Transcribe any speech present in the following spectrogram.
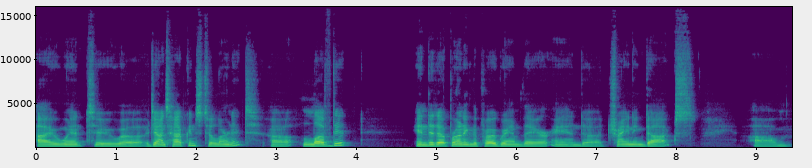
I went to uh, Johns Hopkins to learn it, uh, loved it, ended up running the program there and uh, training docs um,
